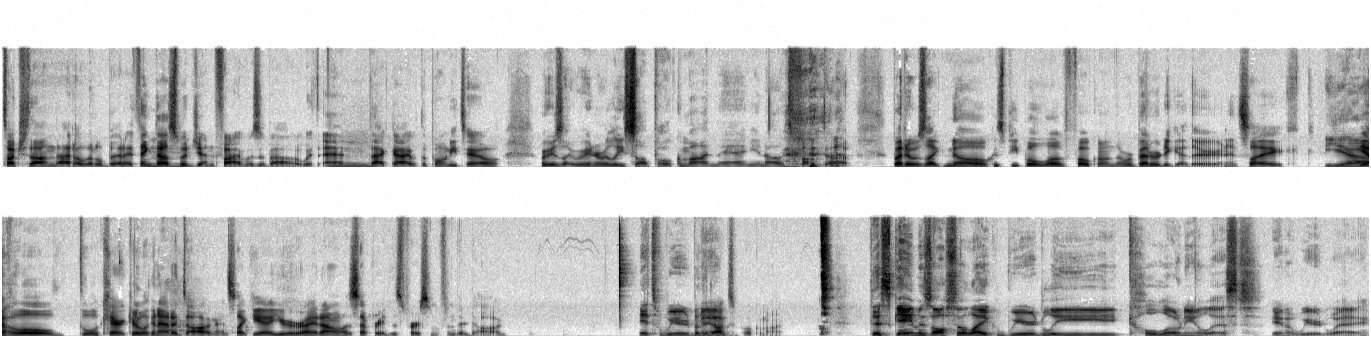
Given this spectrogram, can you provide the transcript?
touched on that a little bit. I think that's what Gen Five was about with N, Mm. that guy with the ponytail, where he's like, "We're gonna release all Pokemon, man. You know, it's fucked up." But it was like, no, because people love Pokemon, then we're better together. And it's like, Yeah, you have a little little character looking at a dog, and it's like, yeah, you're right. I don't want to separate this person from their dog, it's weird, but man. the dog's a Pokemon. This game is also like weirdly colonialist in a weird way.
